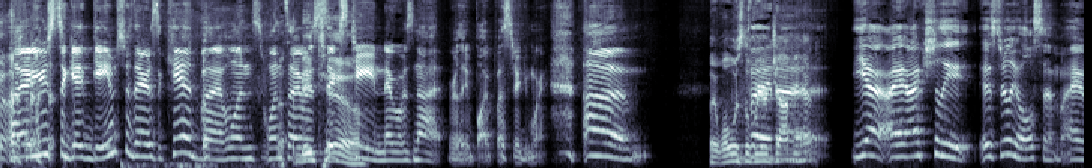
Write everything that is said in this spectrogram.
I used to get games from there as a kid, but once once I was sixteen, there was not really a blockbuster anymore. Um, but what was the but, weird job uh, you had? Uh, yeah, I actually it was really wholesome. I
